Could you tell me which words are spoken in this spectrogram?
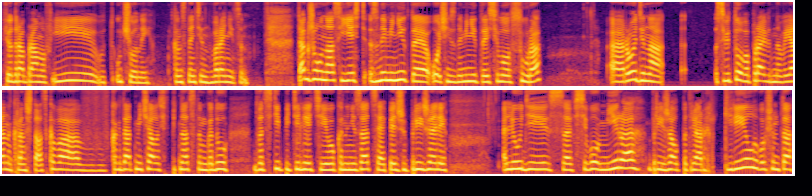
Федор Абрамов и вот ученый Константин Вороницын. Также у нас есть знаменитое, очень знаменитое село Сура, э, родина святого праведного Яна Кронштадтского, когда отмечалось в 15 году 25-летие его канонизации, опять же, приезжали люди со всего мира, приезжал патриарх Кирилл. В общем-то,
